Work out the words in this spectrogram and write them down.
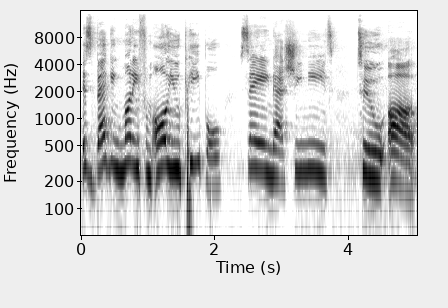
is begging money from all you people saying that she needs to uh,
